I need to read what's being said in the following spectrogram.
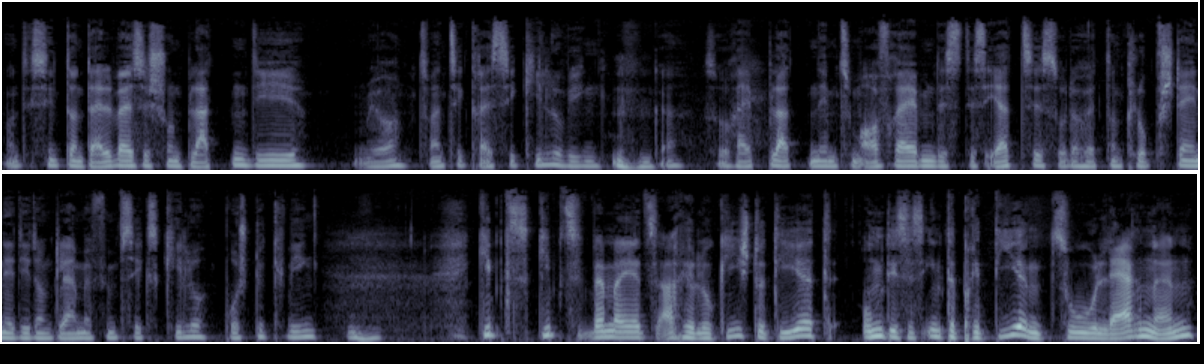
und das sind dann teilweise schon Platten, die ja, 20, 30 Kilo wiegen. Mhm. So Reibplatten eben zum Aufreiben des, des Erzes oder halt dann Klopfsteine, die dann gleich mal 5, 6 Kilo pro Stück wiegen. Mhm. Gibt's, gibt's, wenn man jetzt Archäologie studiert, um dieses Interpretieren zu lernen,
